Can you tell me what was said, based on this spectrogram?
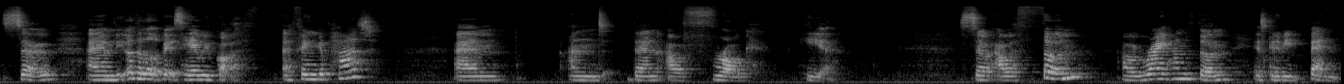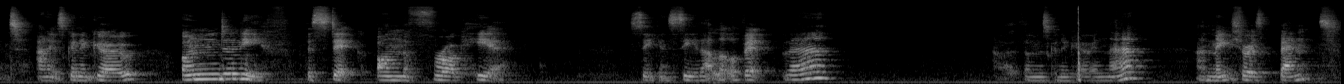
So um, the other little bits here, we've got a, a finger pad um, and then our frog here. So our thumb, our right hand thumb is going to be bent and it's going to go underneath the stick on the frog here. So you can see that little bit there. Our thumb is going to go in there and make sure it's bent.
